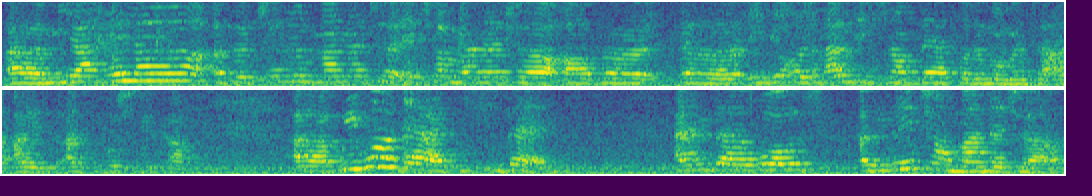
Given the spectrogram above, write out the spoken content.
Uh, Mia Hela, uh, the general manager, HR manager of uh, uh, is not there for the moment. I, I, I suppose she will come. Uh, we were there at this event, and there was an HR manager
